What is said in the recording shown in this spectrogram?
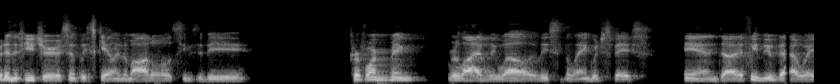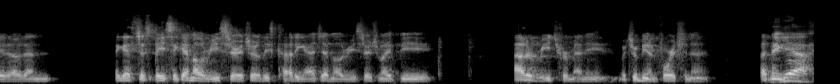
but in the future, simply scaling the model seems to be performing reliably well, at least in the language space. And uh, if we move that way, though, then I guess just basic ML research, or at least cutting edge ML research, might be out of reach for many, which would be unfortunate. I think. Yeah.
